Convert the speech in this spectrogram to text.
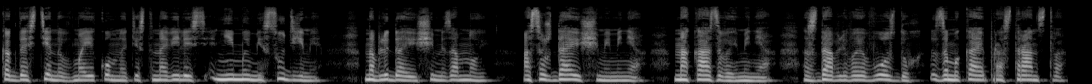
когда стены в моей комнате становились немыми судьями, наблюдающими за мной — осуждающими меня, наказывая меня, сдавливая воздух, замыкая пространство,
